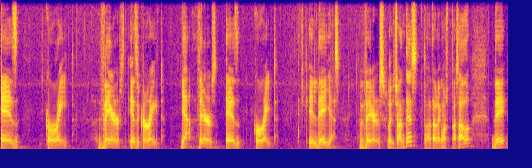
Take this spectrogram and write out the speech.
is great. Theirs is great. Yeah, theirs is great. El de ellas. theirs. Lo he dicho antes, toda la tabla que hemos pasado, de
